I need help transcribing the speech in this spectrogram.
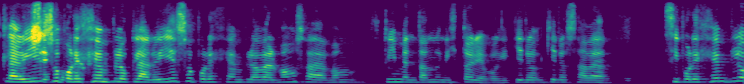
Claro, y Sí, eso, por ejemplo, claro, y eso, por ejemplo, a ver, vamos a, vamos, estoy inventando una historia porque quiero, quiero saber. Si, por ejemplo,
